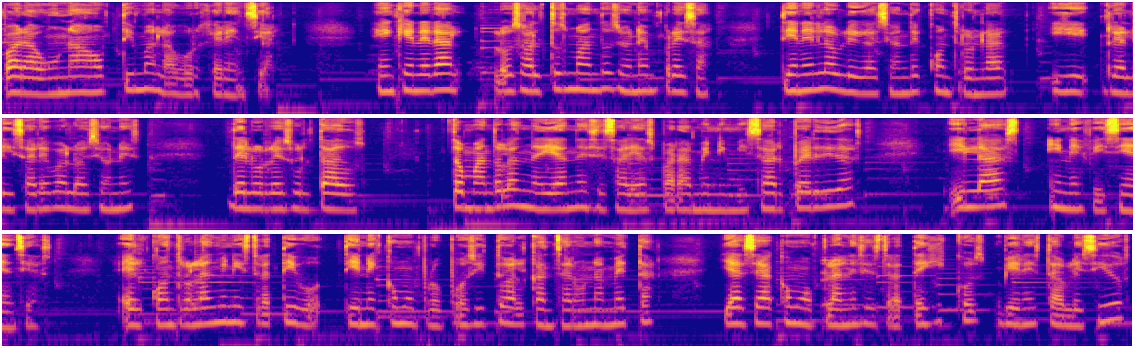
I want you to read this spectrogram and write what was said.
para una óptima labor gerencial. En general, los altos mandos de una empresa tienen la obligación de controlar y realizar evaluaciones de los resultados, tomando las medidas necesarias para minimizar pérdidas y las ineficiencias. El control administrativo tiene como propósito alcanzar una meta, ya sea como planes estratégicos bien establecidos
